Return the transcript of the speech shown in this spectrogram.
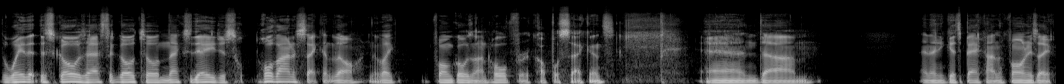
the way that this goes has to go till next day. Just hold on a second, though. Like, phone goes on hold for a couple seconds, and um, and then he gets back on the phone. He's like,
